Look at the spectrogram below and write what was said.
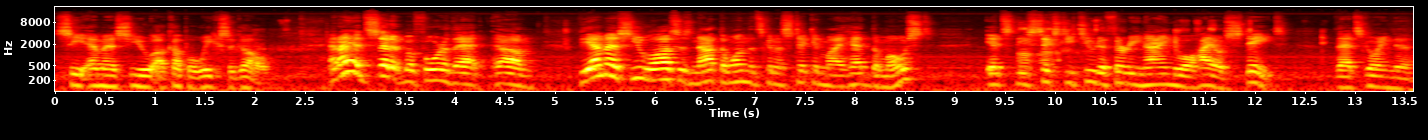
See MSU a couple weeks ago. And I had said it before that um, the MSU loss is not the one that's going to stick in my head the most. It's the 62 to 39 to Ohio State that's going to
